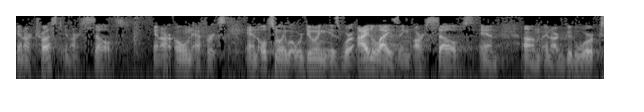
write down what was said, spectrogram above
and our trust in ourselves and our own efforts. And ultimately, what we're doing is we're idolizing ourselves and, um, and our good works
